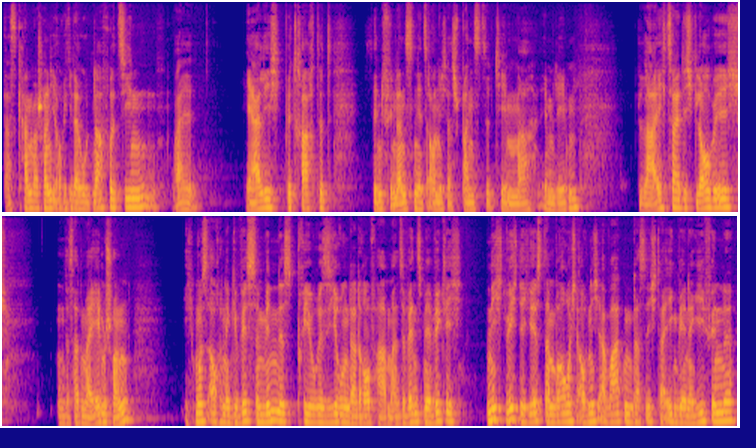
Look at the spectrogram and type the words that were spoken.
das kann wahrscheinlich auch jeder gut nachvollziehen, weil ehrlich betrachtet sind Finanzen jetzt auch nicht das spannendste Thema im Leben. Gleichzeitig glaube ich, und das hatten wir eben schon, ich muss auch eine gewisse Mindestpriorisierung da drauf haben. Also wenn es mir wirklich nicht wichtig ist, dann brauche ich auch nicht erwarten, dass ich da irgendwie Energie finde,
